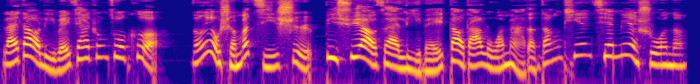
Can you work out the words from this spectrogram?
来到李维家中做客， 能有什么急事必须要在李维到达罗马的当天见面说呢？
